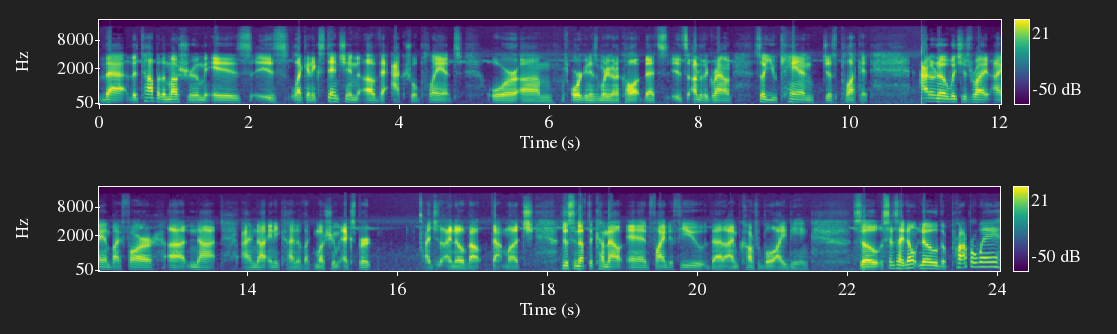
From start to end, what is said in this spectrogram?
that the top of the mushroom is, is like an extension of the actual plant or um, organism, what do you want to call it, that's it's under the ground. So you can just pluck it. I don't know which is right. I am by far uh, not, I'm not any kind of like mushroom expert. I just I know about that much, just enough to come out and find a few that I'm comfortable IDing. So since I don't know the proper way,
